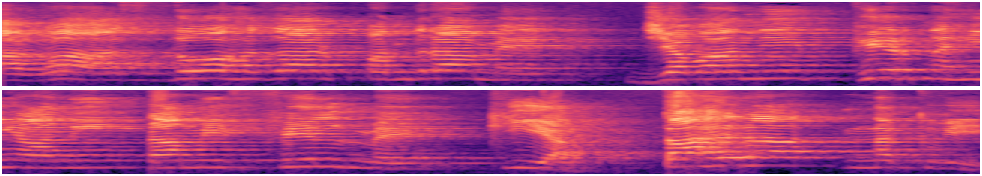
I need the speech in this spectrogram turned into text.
आगाज़ 2015 में जवानी फिर नहीं आनी नामी फ़िल्म में किया। ताहिरा नकवी,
